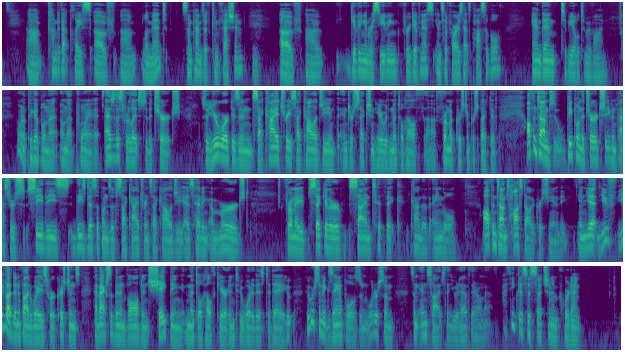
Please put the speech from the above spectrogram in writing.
uh, come to that place of um, lament, sometimes of confession, mm. of uh, giving and receiving forgiveness insofar as that's possible, and then to be able to move on. I want to pick up on that on that point as this relates to the church. So your work is in psychiatry, psychology, and the intersection here with mental health uh, from a Christian perspective. Oftentimes, people in the church, even pastors, see these these disciplines of psychiatry and psychology as having emerged from a secular, scientific kind of angle, oftentimes hostile to Christianity. And yet, you've you've identified ways where Christians have actually been involved in shaping mental health care into what it is today. Who who are some examples, and what are some some insights that you would have there on that? I think this is such an important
